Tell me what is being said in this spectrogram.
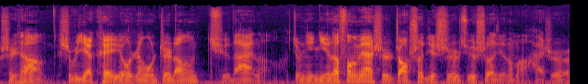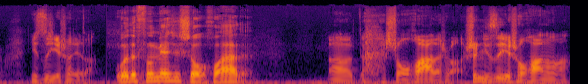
实际上是不是也可以用人工智能取代呢？就是你你的封面是找设计师去设计的吗？还是你自己设计的？我的封面是手画的，啊，手画的是吧？是你自己手画的吗？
